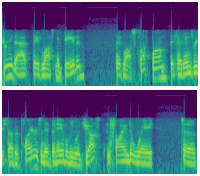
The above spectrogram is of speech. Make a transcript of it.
through that, they've lost McDavid, they've lost Klefbom, they've had injuries to other players, and they've been able to adjust and find a way to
